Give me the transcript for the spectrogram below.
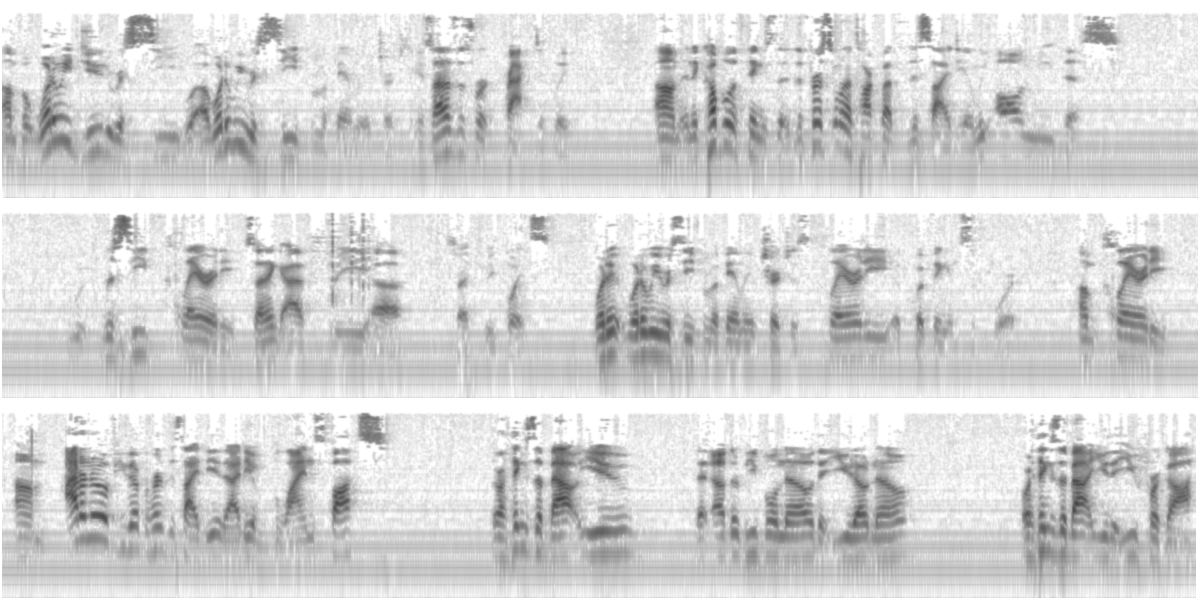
Um, but what do we do to receive? Uh, what do we receive from a family of churches? So how does this work practically? Um, and a couple of things. The, the first thing I want to talk about is this idea. We all need this. Receive clarity. So I think I have three. Uh, sorry, three points. What do, what do we receive from a family of churches? Clarity, equipping, and support. Um, clarity. Um, I don't know if you've ever heard this idea, the idea of blind spots. There are things about you that other people know that you don't know, or things about you that you forgot.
